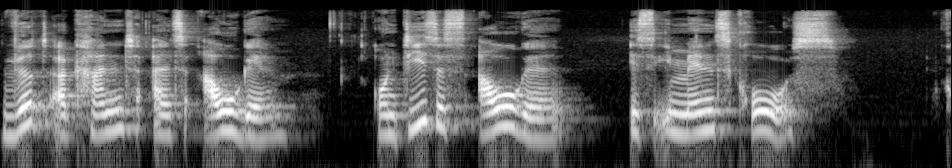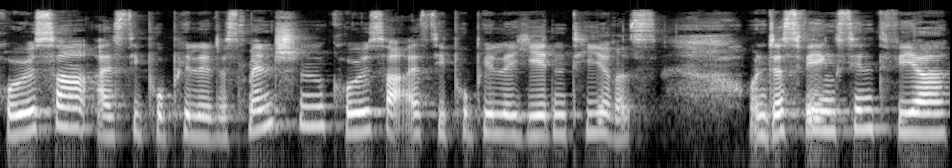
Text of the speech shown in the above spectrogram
wird erkannt als Auge. Und dieses Auge ist immens groß größer als die Pupille des Menschen, größer als die Pupille jeden Tieres. Und deswegen sind wir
